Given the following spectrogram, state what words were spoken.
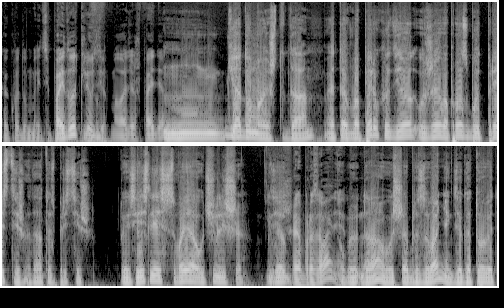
как вы думаете? Пойдут люди? Молодежь пойдет? Я думаю, что да. Это, во-первых, уже вопрос будет престижа, да, то есть престиж. То есть если есть своя училище, где, высшее образование? Да, да, высшее образование, где готовят,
